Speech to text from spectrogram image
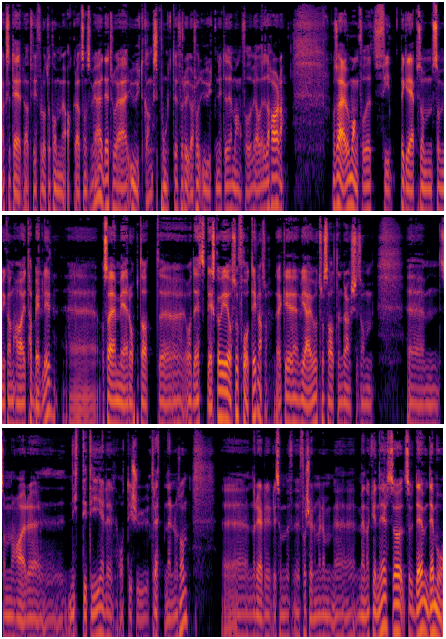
aksepterer at vi får lov til å komme akkurat sånn som vi er, det tror jeg er utgangspunktet for å i hvert fall utnytte det mangfoldet vi allerede har. da. Og så er jo mangfold et fint begrep som, som vi kan ha i tabeller. Eh, og så er jeg mer opptatt, eh, og det, det, skal vi også få til. altså. Er ikke, vi er jo tross alt en bransje som som har 90-10 eh, eller 87-13 eller noe sånt. Uh, når det gjelder liksom forskjellen mellom menn og kvinner. Så, så det, det, må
